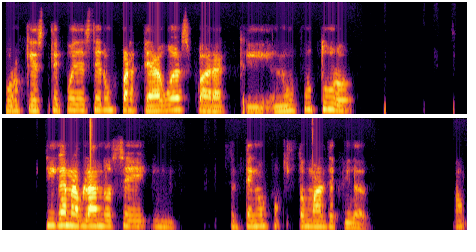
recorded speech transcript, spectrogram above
porque este puede ser un parteaguas para que en un futuro sigan hablándose y se tenga un poquito más de cuidado. ¿no?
